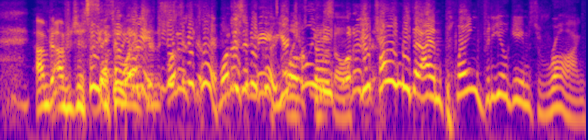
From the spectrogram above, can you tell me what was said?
I'm, I'm just So, saying. so what okay, you're- just to be clear, what does it mean? you're Well, telling so- me what is you're it- telling me that I am playing video games wrong,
